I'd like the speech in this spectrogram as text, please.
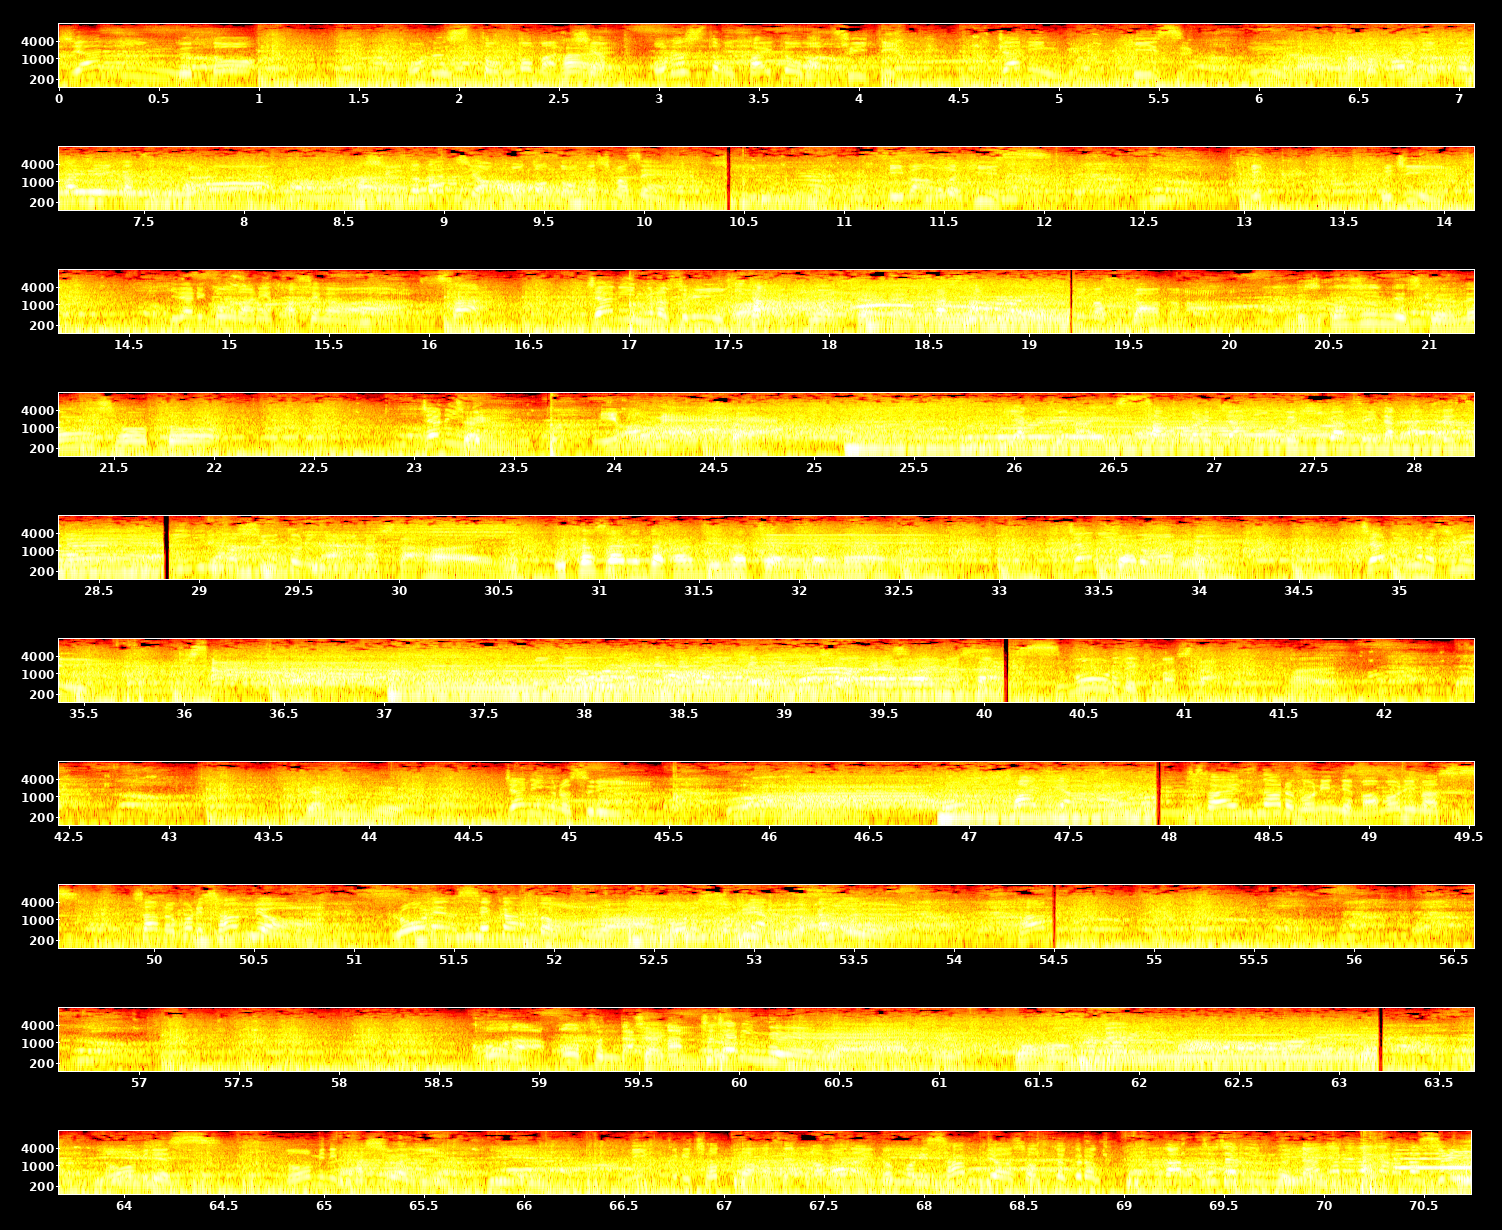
ジャニングとオルストンのマッチアップ、オルストンファイトオーバーついていく。ジャニングヒース、ここはニック・ファジーカスこのシュートタッチはほとんど落としません。リバウンドヒース。ニック。藤井。左コーナーに長谷川。さあジャニングのスリー来た。来ました来ましたいますガードナー。難しいんですけどね相当。ジャニング。ニング。2本目。いや倉石さんこれジャニング火がついた感じですね右のシュートになりましたはい。打たされた感じになっちゃいましたよね、ジャニングオープン。ジャニングのスリー。きた三河は空けてはいけない選手を空けてしまいました。スモールできました。はい。ジャニングジャニングのスリー。うわー。オンファイヤー。サイズのある5人で守ります。さあ残り3秒。ローレンスセカンド。わボールストには届かずコーナーオープンだ。マットジャニング。うわーこれ5本目ノーミです。ノーミに柏木。ニックにちょっと合わせ合わない。残り3秒ショットクロック。マットジャニング流れながらのスリ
